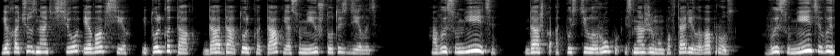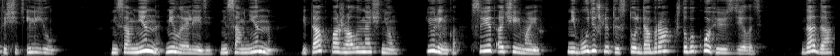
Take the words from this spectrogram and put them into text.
Я хочу знать все и обо всех, и только так, да-да, только так я сумею что-то сделать. А вы сумеете? Дашка отпустила руку и с нажимом повторила вопрос. Вы сумеете вытащить Илью? Несомненно, милая леди, несомненно. Итак, пожалуй, начнем. Юленька, свет очей моих, не будешь ли ты столь добра, чтобы кофею сделать? Да-да,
